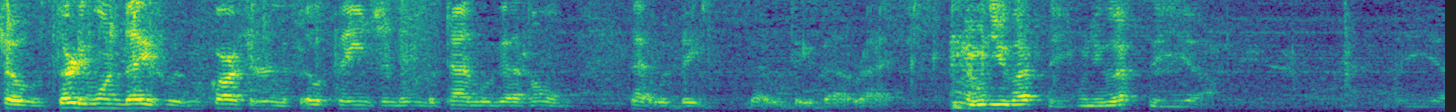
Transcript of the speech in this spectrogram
So 31 days with MacArthur in the Philippines, and then by the time we got home, that would be that would be about right. when you left the when you left the uh, the uh,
